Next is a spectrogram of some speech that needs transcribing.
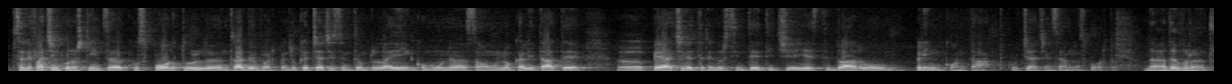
să le facem cunoștință cu sportul într-adevăr. Pentru că ceea ce se întâmplă la ei în comună sau în localitate, uh, pe acele terenuri sintetice, este doar un prim contact cu ceea ce înseamnă sportul. Da, adevărat.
